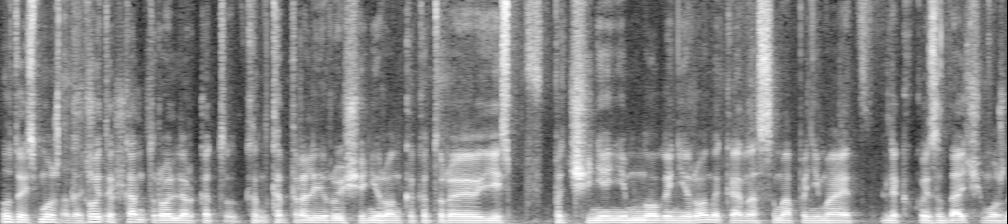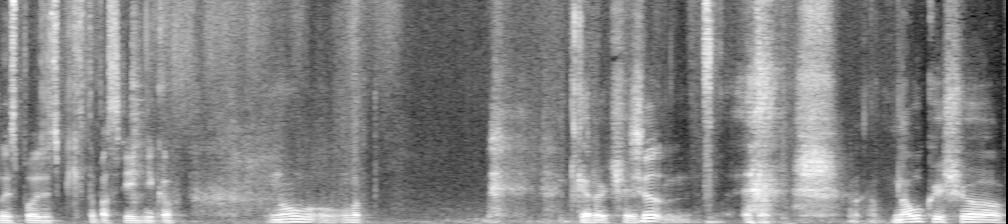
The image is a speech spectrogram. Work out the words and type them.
Ну, то есть, может, какой-то контроллер, контролирующая нейронка, которая есть в подчинении много нейронок, и она сама понимает, для какой задачи можно использовать каких-то посредников. Ну, вот, короче, Все... наука еще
